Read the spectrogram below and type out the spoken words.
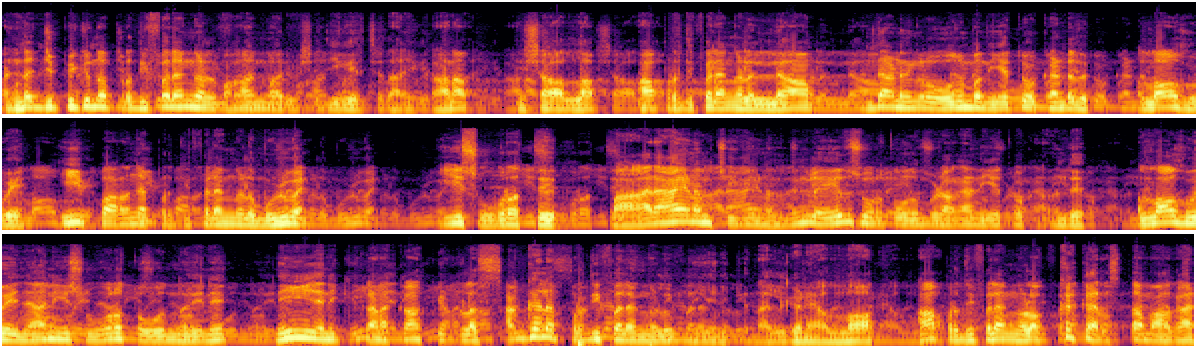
കണ്ടഞ്ചിപ്പിക്കുന്ന പ്രതിഫലങ്ങൾ മഹാന്മാർ വിശദീകരിച്ചതായി കാണാം. അള്ളാഹ് ആ പ്രതിഫലങ്ങളെല്ലാം എന്താണ് നിങ്ങൾ ഓതുമ്പോൾ നിയത്ത് വെക്കേണ്ടത്? അള്ളാഹുവെ ഈ പറഞ്ഞ പ്രതിഫലങ്ങൾ മുഴുവൻ മുഴുവൻ ഈ സൂറത്ത് പാരായണം ചെയ്യുന്നത്. നിങ്ങൾ ഏത് സൂറത്ത് ഓതുമ്പോഴും അങ്ങനെ നീയത്ത് എന്ത്? അള്ളാഹുവെ ഞാൻ ഈ സൂറത്ത് ഓതുന്നതിന് നീ എനിക്ക് കണക്കാക്കിയിട്ടുള്ള സകല പ്രതിഫലങ്ങളും നീ എനിക്ക് നൽകണേ അള്ളാഹ് ആ പ്രതിഫലങ്ങളൊക്കെ കരസ്ഥമാകാൻ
